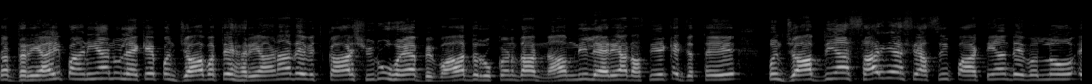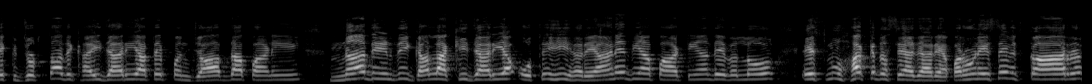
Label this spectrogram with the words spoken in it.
ਤਾਂ ਦਰਿਆਈ ਪਾਣੀਆਂ ਨੂੰ ਲੈ ਕੇ ਪੰਜਾਬ ਅਤੇ ਹਰਿਆਣਾ ਦੇ ਵਿਚਕਾਰ ਸ਼ੁਰੂ ਹੋਇਆ ਵਿਵਾਦ ਰੁਕਣ ਦਾ ਨਾਮ ਨਹੀਂ ਲੈ ਰਿਹਾ। ਦੱਸਦੀ ਹੈ ਕਿ ਜਿੱਥੇ ਪੰਜਾਬ ਦੀਆਂ ਸਾਰੀਆਂ ਸਿਆਸੀ ਪਾਰਟੀਆਂ ਦੇ ਵੱਲੋਂ ਇਕਜੁੱਟਤਾ ਦਿਖਾਈ ਜਾ ਰਹੀ ਹੈ ਤੇ ਪੰਜਾਬ ਦਾ ਪਾਣੀ ਨਾ ਦੇਣ ਦੀ ਗੱਲ ਆਖੀ ਜਾ ਰਹੀ ਆ, ਉੱਥੇ ਹੀ ਹਰਿਆਣੇ ਦੀਆਂ ਪਾਰਟੀਆਂ ਦੇ ਵੱਲੋਂ ਇਸ ਨੂੰ ਹੱਕ ਦੱਸਿਆ ਜਾ ਰਿਹਾ। ਪਰ ਹੁਣ ਇਸੇ ਵਿਚਕਾਰ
